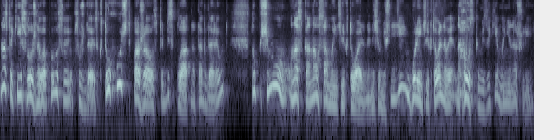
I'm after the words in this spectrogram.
У нас такие сложные вопросы обсуждаются. Кто хочет, пожалуйста, бесплатно и так далее. Вот. Но почему у нас канал самый интеллектуальный на сегодняшний день? Более интеллектуального на русском языке мы не нашли.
